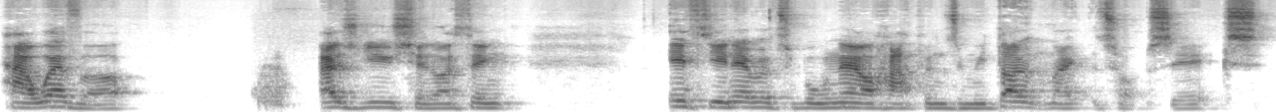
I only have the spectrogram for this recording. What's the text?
However, as you said, I think if the inevitable now happens and we don't make the top six,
